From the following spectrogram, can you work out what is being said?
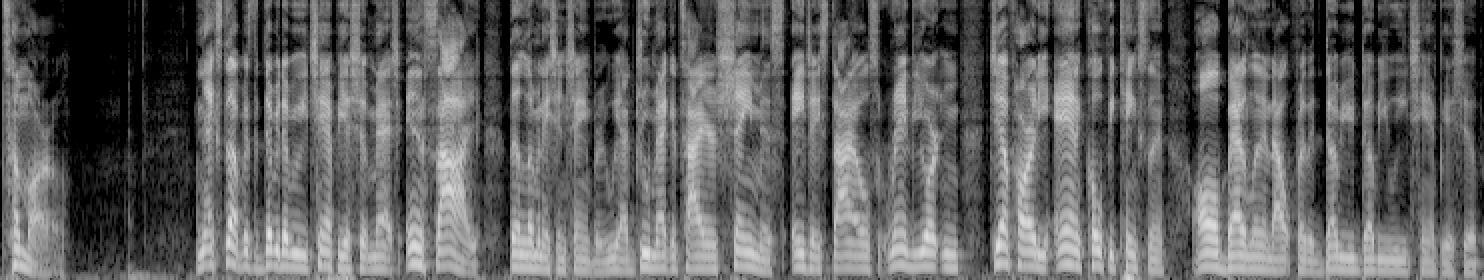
tomorrow. Next up is the WWE Championship match inside the Elimination Chamber. We have Drew McIntyre, Sheamus, AJ Styles, Randy Orton, Jeff Hardy, and Kofi Kingston all battling it out for the WWE Championship.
